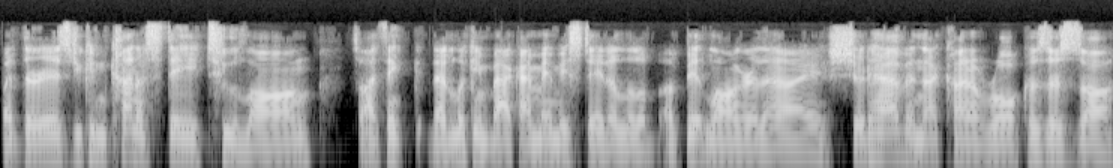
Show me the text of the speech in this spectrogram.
But there is you can kind of stay too long. So I think that looking back, I maybe stayed a little a bit longer than I should have in that kind of role because there's uh,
